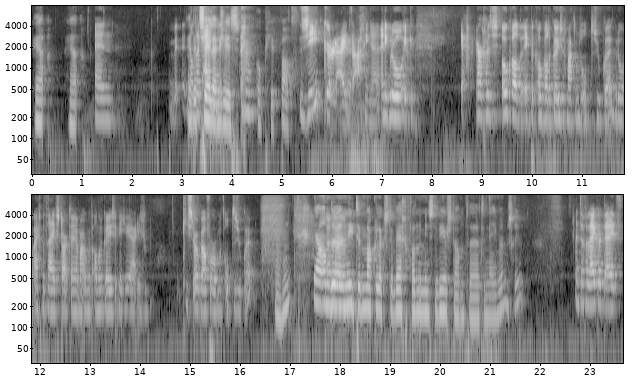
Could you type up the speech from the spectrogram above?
Ja, ja. En Ja, de challenges op je pad. Zeker de uitdagingen. En ik bedoel, ik, ja, ergens ook wel, heb ik ook wel de keuze gemaakt om ze op te zoeken. Ik bedoel, eigen bedrijf starten, maar ook met andere keuzes. Weet je, ja, je zoekt- kiest er ook wel voor om het op te zoeken. Mhm. Ja, om de Ehm. niet de makkelijkste weg van de minste weerstand eh, te nemen, misschien. En tegelijkertijd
